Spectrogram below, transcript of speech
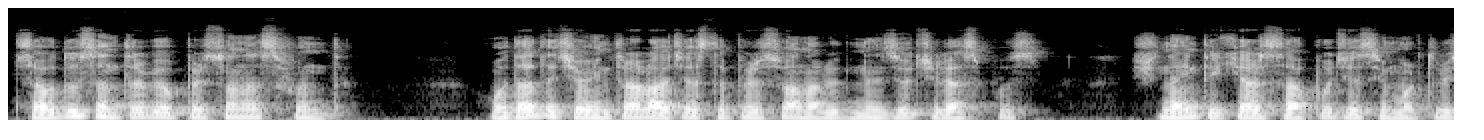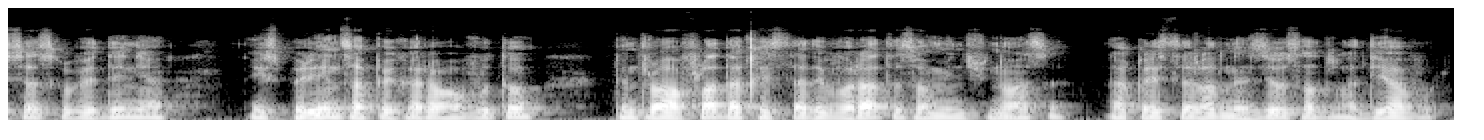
S-au dus să întrebe o persoană sfântă. Odată ce au intrat la această persoană lui Dumnezeu ce le-a spus, și înainte chiar să apuce să-i mărturisească vedenia, experiența pe care au avut-o, pentru a afla dacă este adevărată sau mincinoasă, dacă este de la Dumnezeu sau de la diavol.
